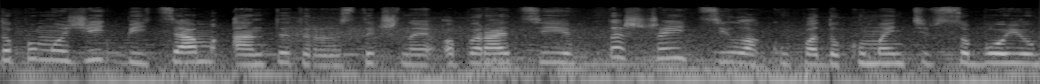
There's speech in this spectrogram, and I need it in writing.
Допоможіть бійцям антитерористичної операції та ще й ціла купа документів з собою.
